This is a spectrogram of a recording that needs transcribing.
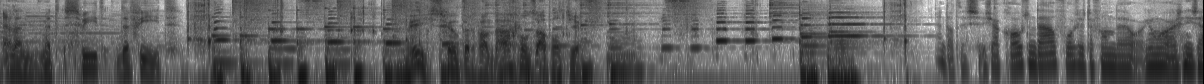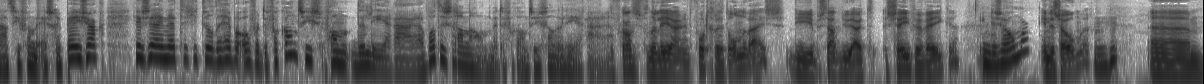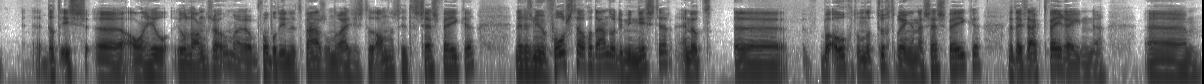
Ellen met Sweet Defeat. Wie schilt er vandaag ons appeltje? En dat is Jacques Roosendaal, voorzitter van de jonge organisatie van de SGP. Jacques, je zei net dat je het wilde hebben over de vakanties van de leraren. Wat is er aan de hand met de vakanties van de leraren? De vakantie van de leraar in het voortgezet onderwijs... die bestaat nu uit zeven weken. In de zomer? In de zomer. Ehm, dat is eh, al heel, heel lang zo. Maar bijvoorbeeld in het basisonderwijs is dat anders. Dit is zes weken. En er is nu een voorstel gedaan door de minister. En dat eh, beoogt om dat terug te brengen naar zes weken. Dat heeft eigenlijk twee redenen. Ehm,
